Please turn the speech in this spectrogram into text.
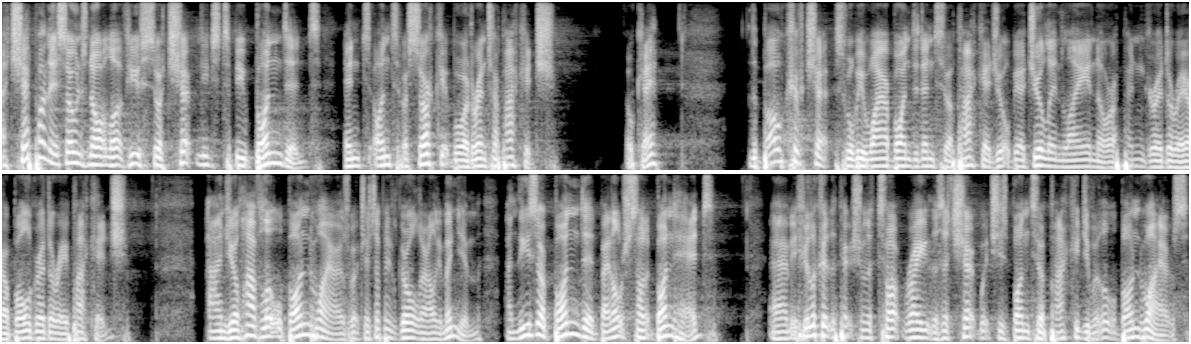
a chip on its own is not a lot of use, so a chip needs to be bonded into, onto a circuit board or into a package. Okay? The bulk of chips will be wire bonded into a package. It will be a dual inline or a pin grid array or a ball grid array package. And you'll have little bond wires, which are typically gold or aluminium, and these are bonded by an ultrasonic bond head. Um, if you look at the picture on the top right, there's a chip which is bonded to a package with little bond wires.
